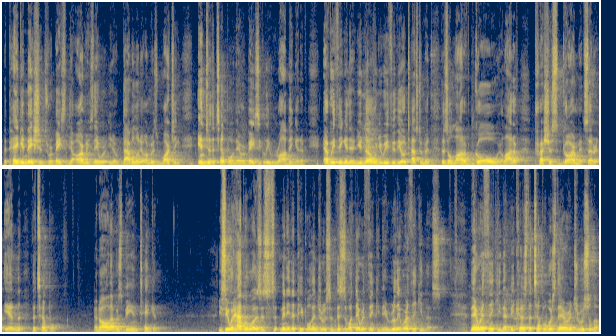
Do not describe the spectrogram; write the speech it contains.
The pagan nations were basically, the armies, they were, you know, Babylonian armies marching into the temple and they were basically robbing it of everything in there. And you know, when you read through the Old Testament, there's a lot of gold, a lot of precious garments that are in the temple. And all that was being taken. You see, what happened was, is many of the people in Jerusalem, this is what they were thinking. They really were thinking this. They were thinking that because the temple was there in Jerusalem,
